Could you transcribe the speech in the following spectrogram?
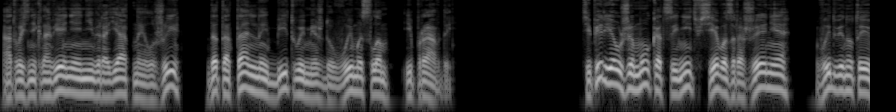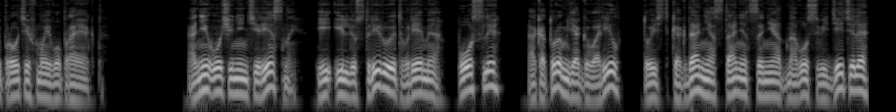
от возникновения невероятной лжи до тотальной битвы между вымыслом и правдой. Теперь я уже мог оценить все возражения, выдвинутые против моего проекта. Они очень интересны и иллюстрируют время после, о котором я говорил то есть когда не останется ни одного свидетеля,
